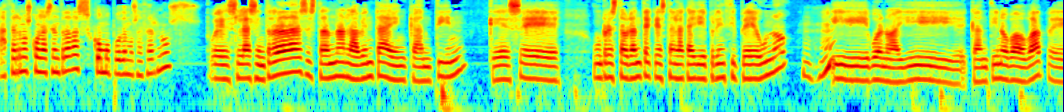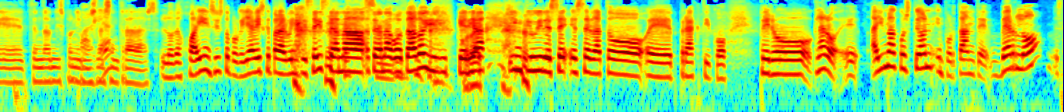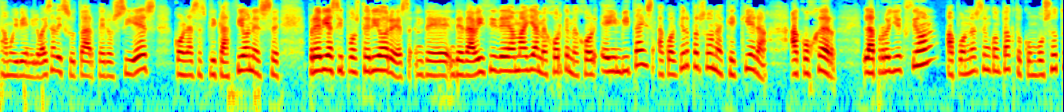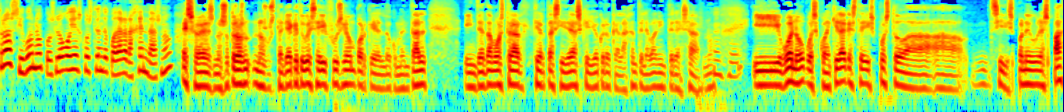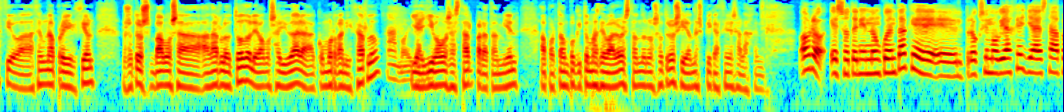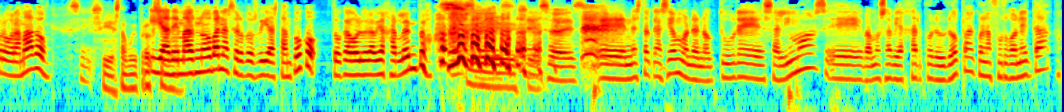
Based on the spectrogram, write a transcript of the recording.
¿Hacernos con las entradas? ¿Cómo podemos hacernos? Pues las entradas están a la venta en Cantín, que es eh, un restaurante que está en la calle Príncipe 1 y bueno, allí Cantino Baobab eh, tendrán disponibles las entradas. Lo dejo ahí, insisto, porque ya veis que para el 26 se han, se han agotado y quería incluir ese, ese dato eh, práctico. Pero, claro, eh, hay una cuestión importante. Verlo está muy bien y lo vais a disfrutar, pero si es con las explicaciones previas y posteriores de, de, David y de Amaya, mejor que mejor. E invitáis a cualquier persona que quiera acoger la proyección a ponerse en contacto con vosotros y bueno, pues luego ya es cuestión de cuadrar agendas, ¿no? Eso es, nosotros nos gustaría que tuviese difusión porque el documental intenta mostrar ciertas ideas que yo creo que a la gente le van a interesar, ¿no? Y bueno, pues cualquiera que esté dispuesto a, si dispone de un espacio, a hacer una proyección, nosotros vamos a, darlo todo, le vamos a ayudar a cómo organizarlo ah, y allí vamos a estar para también aportar un poquito más de valor estando nosotros y dando explicaciones a la gente. Oro, eso teniendo en cuenta que el próximo viaje ya está programado. Sí, sí está muy próximo. Y además no van a ser dos días tampoco. Toca volver a viajar lento. Eso es. Eh, en esta ocasión, bueno, en octubre salimos, eh, vamos a viajar por Europa con la furgoneta.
